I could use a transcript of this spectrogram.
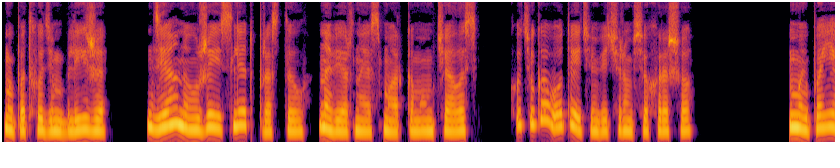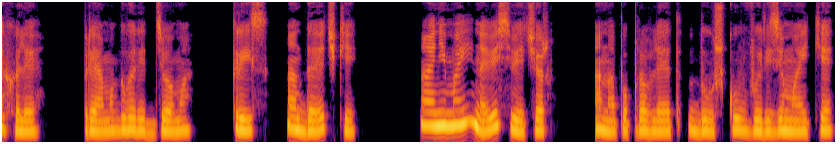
Мы подходим ближе. Диана уже и след простыл. Наверное, с Марком умчалась. Хоть у кого-то этим вечером все хорошо. «Мы поехали», — прямо говорит Дема. «Крис, отдай очки». «Они мои на весь вечер». Она поправляет душку в вырезе майки.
